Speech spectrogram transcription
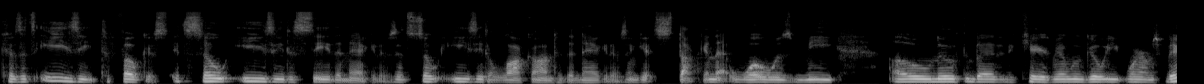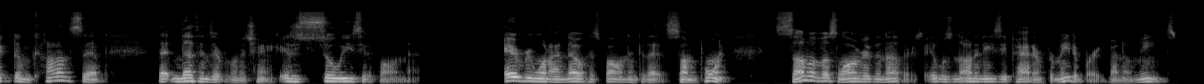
because it's easy to focus. It's so easy to see the negatives. It's so easy to lock onto the negatives and get stuck in that woe is me. Oh, nothing bad cares me. I'm going to go eat worms. Victim concept that nothing's ever going to change. It is so easy to fall in that. Everyone I know has fallen into that at some point some of us longer than others. It was not an easy pattern for me to break by no means.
